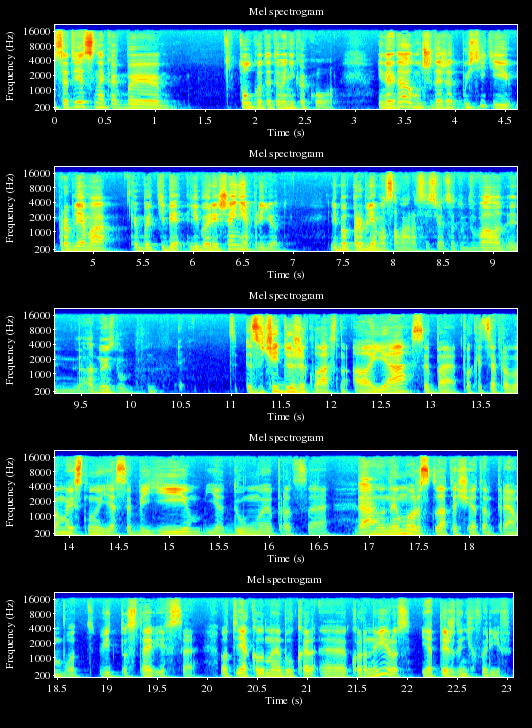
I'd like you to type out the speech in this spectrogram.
И, соответственно, как бы толку от этого никакого. Иногда лучше даже отпустить, и проблема, как бы тебе либо решение придет, либо проблема сама рассосется. Тут два, э, одно из двух. Звучить дуже класно, але я себе, поки ця проблема існує, я себе їм, я думаю про це. Да? Ну не можу сказати, що я там прям от відпустив і все. От я, коли в мене був е, коронавірус, я тиждень хворів.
